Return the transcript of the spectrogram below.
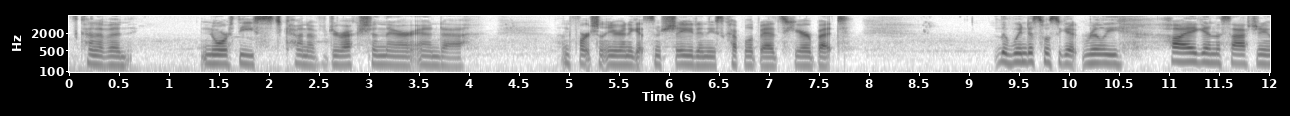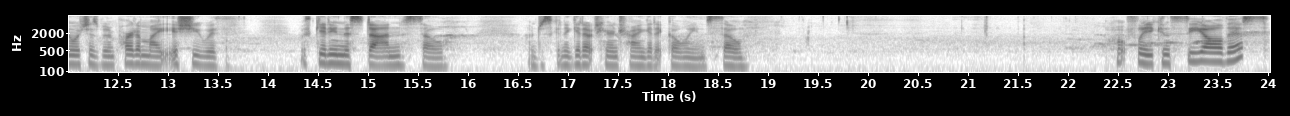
It's kind of an northeast kind of direction there and uh, unfortunately you're going to get some shade in these couple of beds here but the wind is supposed to get really high again this afternoon which has been part of my issue with with getting this done so I'm just going to get out here and try and get it going so hopefully you can see all this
